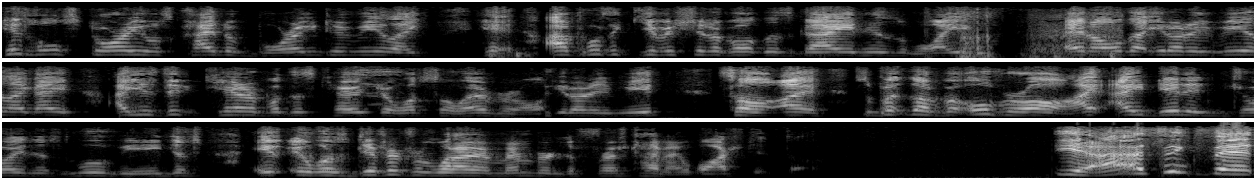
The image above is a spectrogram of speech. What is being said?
his whole story was kind of boring to me. Like I'm supposed to give a shit about this guy and his wife and all that. You know what I mean? Like I, I just didn't care about this character whatsoever. You know what I mean? So I, so but no, but overall, I, I did enjoy this movie. It just it, it was different from what I remembered the first time I watched it, though. Yeah, I think that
